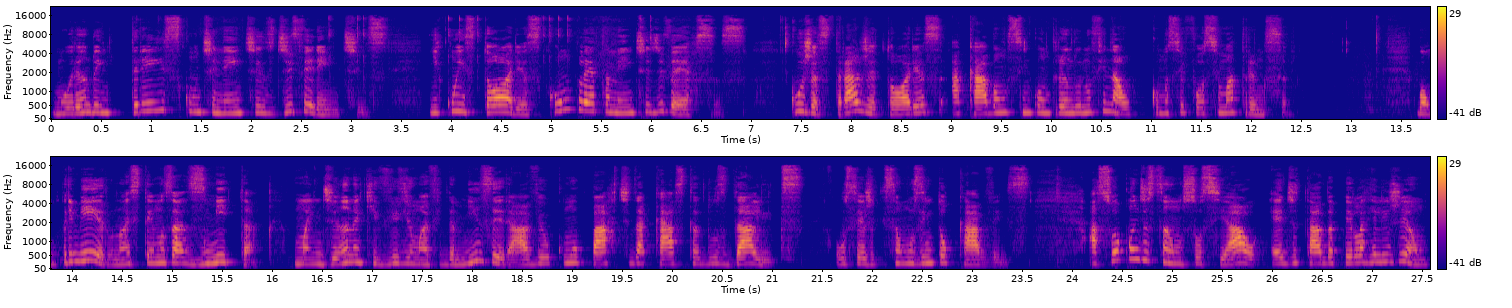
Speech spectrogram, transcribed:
morando em três continentes diferentes e com histórias completamente diversas, cujas trajetórias acabam se encontrando no final, como se fosse uma trança. Bom, primeiro nós temos a Smita, uma indiana que vive uma vida miserável como parte da casta dos Dalits, ou seja, que são os intocáveis. A sua condição social é ditada pela religião.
